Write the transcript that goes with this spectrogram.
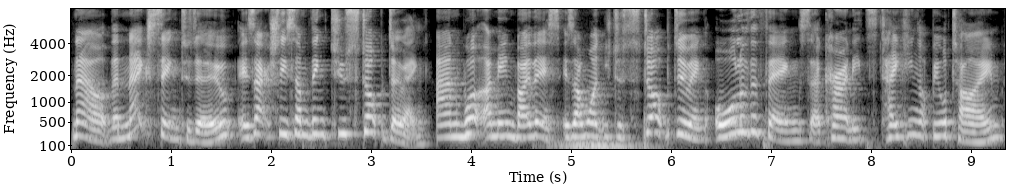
Now, the next thing to do is actually something to stop doing. And what I mean by this is I want you to stop doing all of the things that are currently taking up your time,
